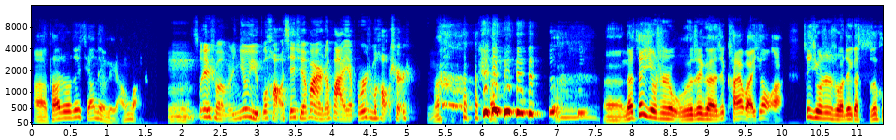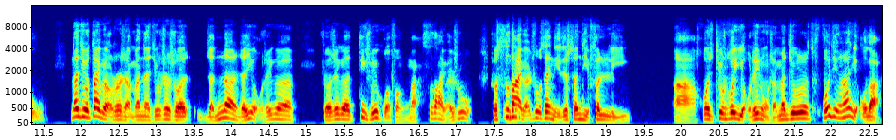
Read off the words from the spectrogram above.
啊。他说这枪挺凉吧？嗯，所以说嘛，英语不好，先学骂人的话也不是什么好事儿。嗯，那这就是我这个这开玩笑啊，这就是说这个死苦，那就代表说什么呢？就是说人呢，人有这个说这个地水火风嘛，四大元素，说四大嗯元素在你的身体分离啊，或者就是会有这种什么，就是佛经上有的，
